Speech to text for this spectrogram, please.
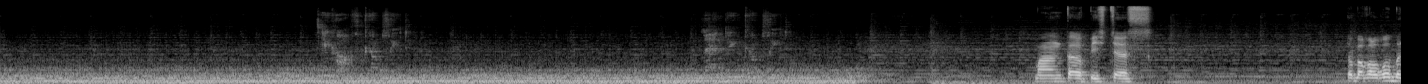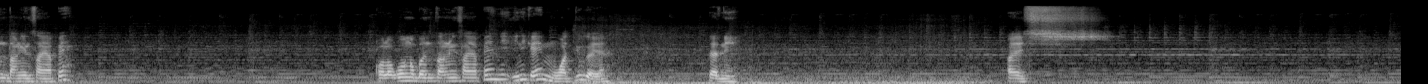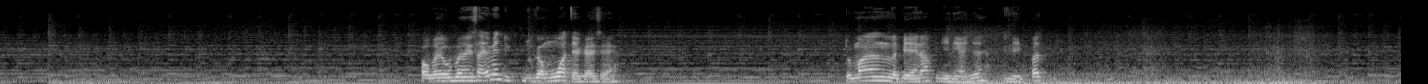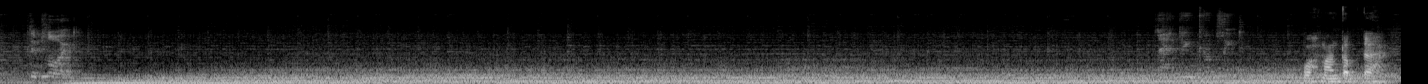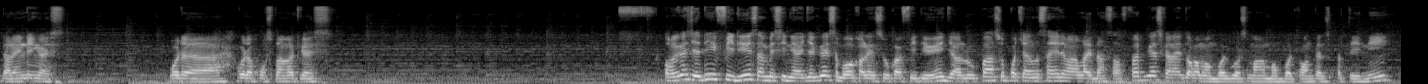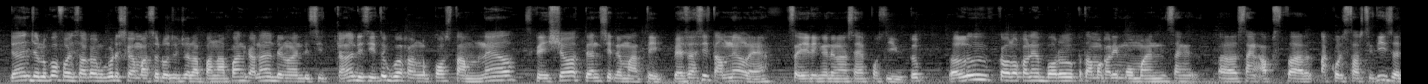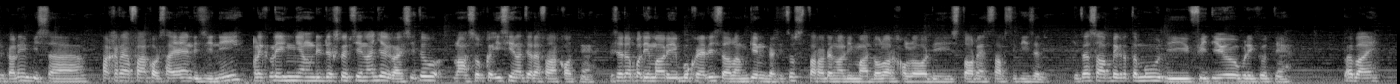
Mantep, Pisces. Coba kalau gue bentangin sayapnya. Kalau gue ngebentangin sayapnya, ini, ini kayak muat juga ya. Lihat nih. Ais. Oh, banyak sayapnya juga muat ya guys ya. Cuman lebih enak begini aja, dilipat. Deployed. Wah mantep dah, udah landing guys. Gua udah, gua udah post banget guys. Oke guys, jadi videonya sampai sini aja guys. Semoga kalian suka videonya. Jangan lupa support channel saya dengan like dan subscribe guys, karena itu akan membuat gue semangat membuat konten seperti ini. Dan jangan lupa follow Instagram gue di masuk 2788 karena dengan di karena di situ gue akan ngepost thumbnail, screenshot, dan cinematic. Biasa sih thumbnail ya, seiringan dengan saya post di YouTube. Lalu kalau kalian baru pertama kali mau main sign, uh, up star akun Star Citizen, kalian bisa pakai referral code saya yang di sini. Klik link yang di deskripsi aja guys, itu langsung keisi nanti referral code-nya. Bisa dapat 5000 kredit dalam game guys, itu setara dengan 5 dolar kalau di store Star Citizen. Kita sampai ketemu di video berikutnya. Bye bye.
